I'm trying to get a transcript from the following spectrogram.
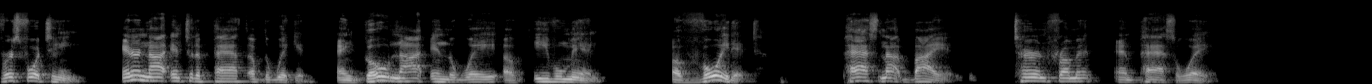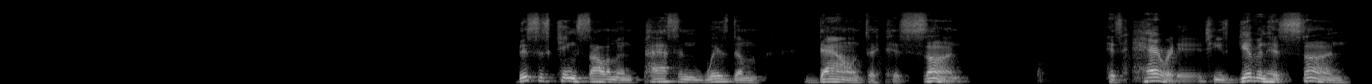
Verse 14 Enter not into the path of the wicked, and go not in the way of evil men, avoid it, pass not by it, turn from it, and pass away. This is King Solomon passing wisdom down to his son, his heritage. He's given his son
